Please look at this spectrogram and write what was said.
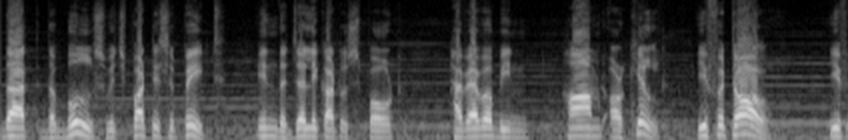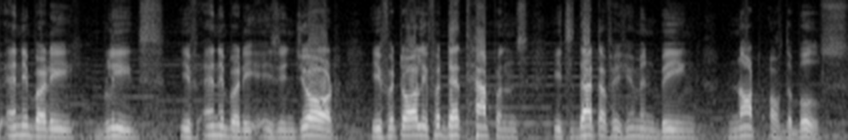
that the bulls which participate in the Jallikattu sport have ever been harmed or killed. If at all, if anybody bleeds, if anybody is injured, if at all if a death happens, it's that of a human being, not of the bulls.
